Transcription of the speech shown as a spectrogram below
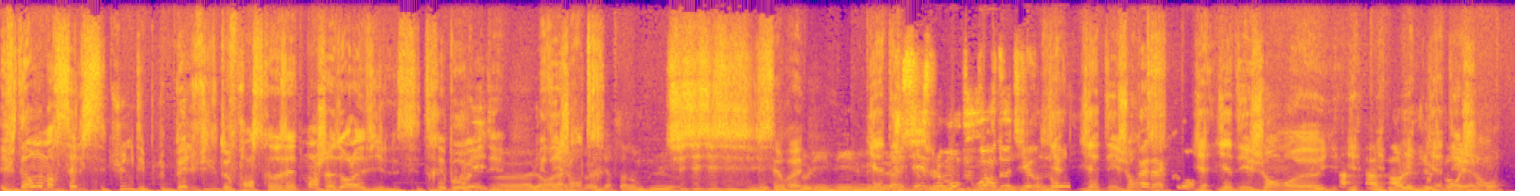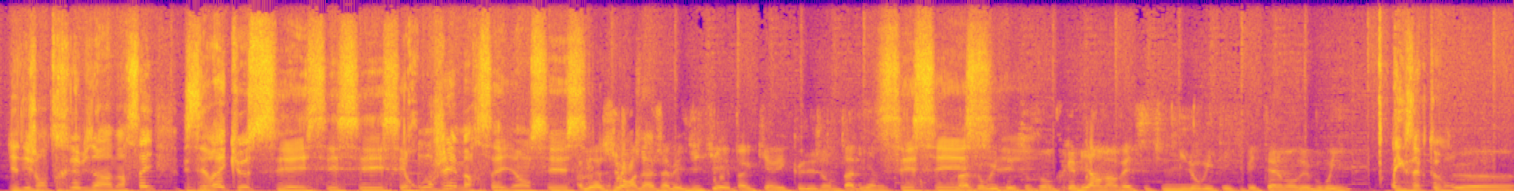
Évidemment, Marseille, c'est une des plus belles villes de France. Très honnêtement, j'adore la ville. C'est très beau. Il y a des, Euh, il y a alors des là, gens hein. Si, si, si, si, si, c'est vrai. jolie ville, mais Il y a des- il y a pas mon pouvoir de dire Il y a- non. il y, a des gens. Il y a- il y a des gens. Euh, il y a- À- à part le il y a Vieux-Port, des il y a gens. quoi Il y a des gens très bien à Marseille. Mais c'est vrai que c'est c'est rongé Marseille. hein. C'est Ah, bien sûr, on n'a jamais dit qu'il n'y avait, pas- qu'il y avait que des gens de pas bien. La majorité se font très bien, mais en fait, c'est une minorité qui fait tellement de bruit exactement euh,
